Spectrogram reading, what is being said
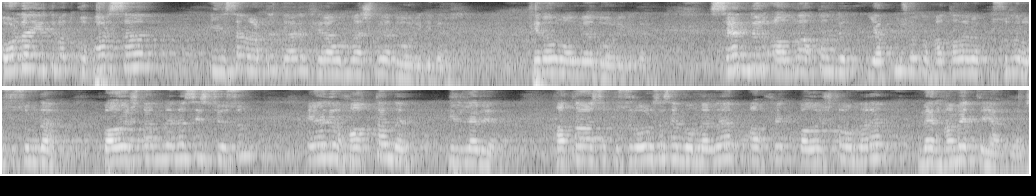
Oradan irtibat koparsa insan artık yani firavunlaşmaya doğru gider. Firavun olmaya doğru gider. Sen diyor Allah'tan diyor yapmış olduğun hatalar ve kusurlar hususunda bağışlanmayı nasıl istiyorsun? Eğer diyor halktan da birileri hatası kusur olursa sen de onları ne yap? Affet, bağışla onlara merhametle yaklaş.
